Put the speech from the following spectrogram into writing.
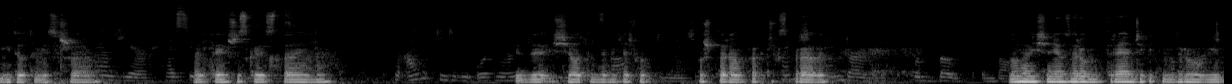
nigdy o tym nie słyszałem. Ale tutaj wszystko jest tajne. Kiedy się o tym poszperam w it. faktach Trench sprawy. involved. Zajmowali się nią zarówno Trench, jak i ten drugi.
